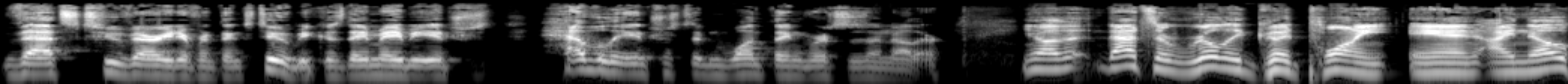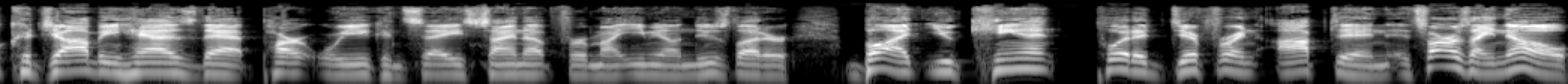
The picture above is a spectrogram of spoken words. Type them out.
that's two very different things too, because they may be interested heavily interested in one thing versus another. You know, th- that's a really good point. And I know Kajabi has that part where you can say, sign up for my email newsletter, but you can't put a different opt in, as far as I know,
